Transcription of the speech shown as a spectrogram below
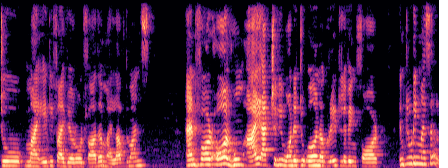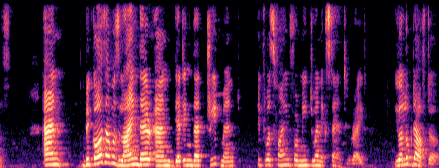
to my 85 year old father, my loved ones, and for all whom I actually wanted to earn a great living for, including myself. And because I was lying there and getting that treatment, it was fine for me to an extent, right? You're looked after,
